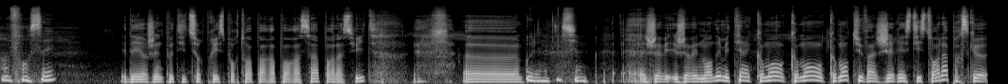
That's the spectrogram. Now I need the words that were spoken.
En français. Et d'ailleurs, j'ai une petite surprise pour toi par rapport à ça par la suite. Euh, Oh là, attention. j'avais j'avais demandé, mais tiens, comment, comment, comment tu vas gérer cette histoire-là? Parce que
